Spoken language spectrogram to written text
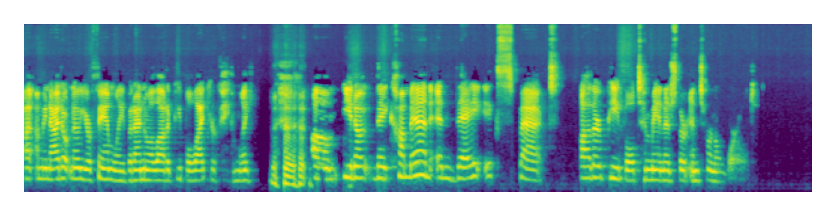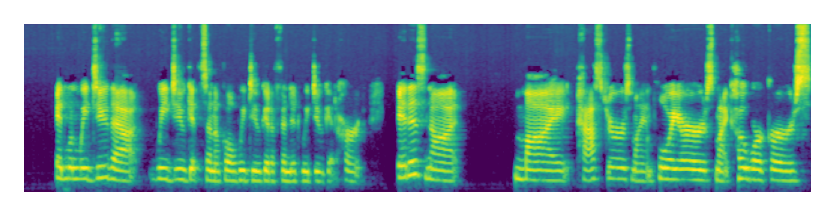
I, I mean, I don't know your family, but I know a lot of people like your family. um, you know, they come in and they expect other people to manage their internal world. And when we do that, we do get cynical, we do get offended, we do get hurt. It is not my pastors, my employers, my coworkers'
